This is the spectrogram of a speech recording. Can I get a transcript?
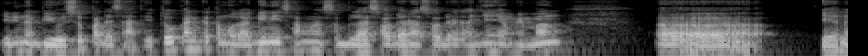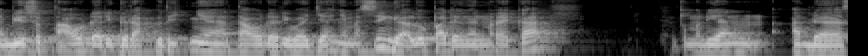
Jadi Nabi Yusuf pada saat itu kan ketemu lagi nih sama sebelas saudara-saudaranya yang memang uh, ya Nabi Yusuf tahu dari gerak-geriknya, tahu dari wajahnya, masih nggak lupa dengan mereka. Kemudian ada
